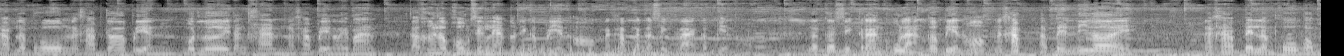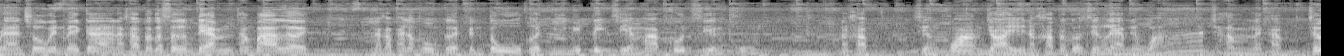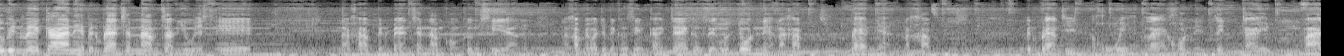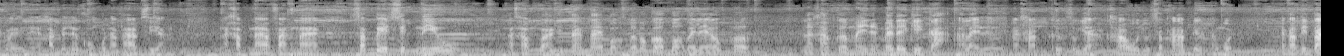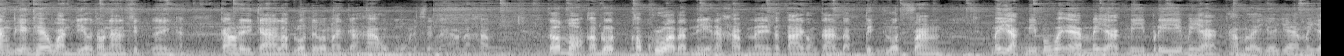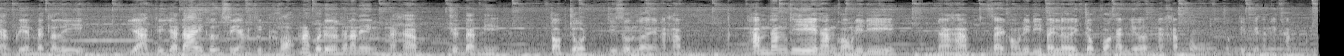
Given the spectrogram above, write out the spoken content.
นะครับลำโพงนะครับก็เปลี่ยนหมดเลยทั้งคันนะครับ เปลี่ยนอะไรบ้าง ก็คือลำโพงเสียงแหลมตัวนี้ก็เปลี่ยนออกนะครับ แล้วก็เสียงกลางก็เปลี่ยนออก แล้วก็เสียงกลางคู่หลังก็เปลี่ยนออกนะครับมาเป็นนี่เลยนะครับเป็นลำโพงของแบรนด์โชวินเวก้านะครับแล้วก็เสริมแดมทั้งบานเลยนะครับให้ลำโพงเกิดเป็นตู้เกิดมีมิติเสียงมากขึ้นเสียงทุ้มนะครับเสียงกว้างใหญ่นะครับแล้วก็เสียงแหลมเนี่ยว้าช่ำเลยครับเชอร์วินเวก้าเนี่ยเป็นแบรนด์ชั้นนำจาก USA นะครับเป็นแบรนด์ชั้นนำของเครื่องเสียงนะครับไม่ว่าจะเป็นเครื่องเสียงกลางแจ้งเครื่องเสียงรถยนต์เนี่ยนะครับแบรนด์เนี้ยนะครับเป็นแบรนด์ที่โอ้โหหลายคนเนี่ยติดใจมากเลยเลยนะครับเป็นเรื่องของคุณภาพเสียงนะครับน่าฟังมากซับเบส10 นิ้วนะครับวางติดตั้งใต้เบาะเมื่อประกอบเบาะไปแล้วก็นะครับก็ไม่ไม่ได้เกะกะอะไรเลยนะครับคือทุกอย่างเข้าอยู่สภาพเดิมทั้งหมดนะครับติดตั้งเพียงแค่วันเดียวเท่านั้น 10นาฬิกา9นาฬิการับรถโดยประมาณก็5 6โมงเสร็จแล้วนะครับ ก็เหมาะกับรถครอบครัวแบบนี้นะครับ ในสไตล์ของการแบบปิดรถฟัง ไม่อยากมี power amp ไม่อยากมีปรี ไม่อยากทำอะไรเยอะแยะ ไม่อยากเปลี่ยนแบตเตอรี่ อยากที่จะได้เครื่องเสียงที่เพราะมากกว่าเดิมเท่านั้นเองนะครับ ชุดแบบนี้ตอบโจทย์ที่สุดเลยนะครับทำทั้งทีทำของดีๆนะครับ ใส่ของดีๆไปเลยจบกว่ากันเยอะนะครับผมจบติดเพียงเท่านี้ครับ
